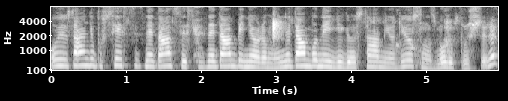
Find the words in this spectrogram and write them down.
O yüzden de bu sessiz neden sessiz neden beni aramıyor neden bana ilgi göstermiyor diyorsanız balık burçları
